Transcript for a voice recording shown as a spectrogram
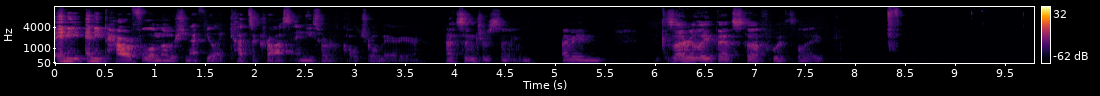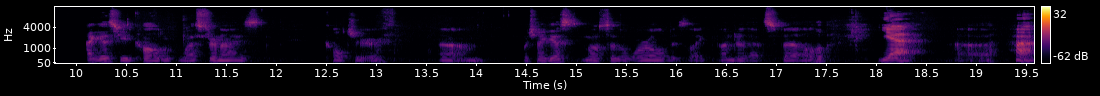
Any any powerful emotion I feel like cuts across any sort of cultural barrier. That's interesting. I mean, because I relate that stuff with like, I guess you'd call westernized culture, um, which I guess most of the world is like under that spell. Yeah, Uh, Huh.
